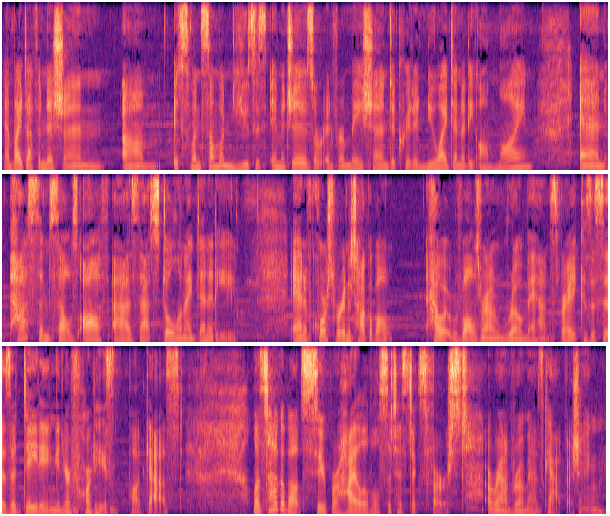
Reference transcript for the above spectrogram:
And by definition, um, it's when someone uses images or information to create a new identity online and pass themselves off as that stolen identity. And of course, we're going to talk about how it revolves around romance, right? Because this is a dating in your 40s podcast. Let's talk about super high level statistics first around romance catfishing.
